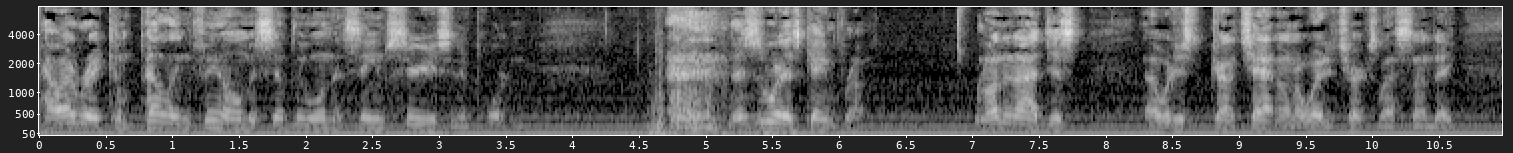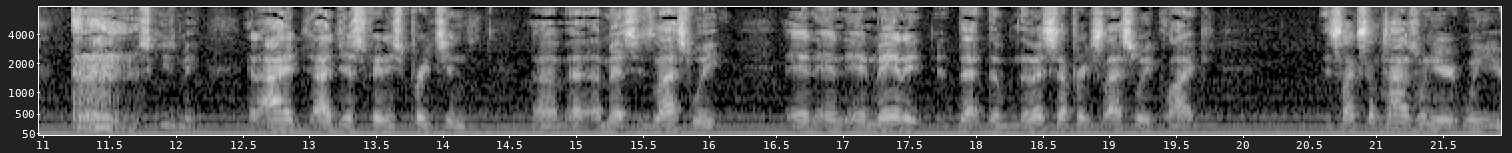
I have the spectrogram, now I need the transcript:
However, a compelling film is simply one that seems serious and important. this is where this came from. Ron and I just uh, were just kind of chatting on our way to church last Sunday. Excuse me. and I had I just finished preaching um, a, a message last week, and and and man, it that the, the message I preached last week, like it's like sometimes when you're when you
